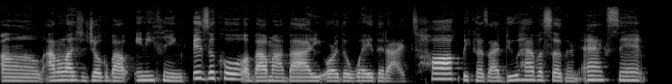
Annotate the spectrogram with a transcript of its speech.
Um, I don't like to joke about anything physical about my body or the way that I talk because I do have a southern accent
